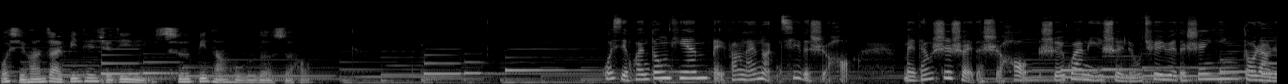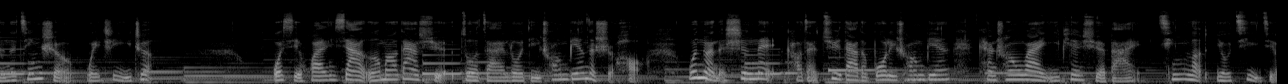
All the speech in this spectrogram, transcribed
我喜欢在冰天雪地里吃冰糖葫芦的时候。我喜欢冬天北方来暖气的时候，每当试水的时候，水管里水流雀跃的声音都让人的精神为之一振。我喜欢下鹅毛大雪，坐在落地窗边的时候，温暖的室内，靠在巨大的玻璃窗边，看窗外一片雪白，清冷又寂静。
